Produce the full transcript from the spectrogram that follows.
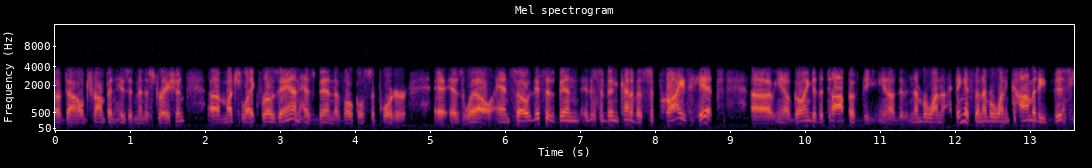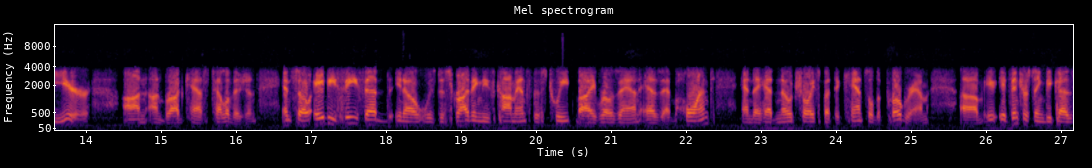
of Donald Trump and his administration, uh, much like Roseanne has been a vocal supporter a- as well. And so this has been this has been kind of a surprise hit. Uh, you know, going to the top of the, you know, the number one, I think it's the number one comedy this year on on broadcast television. And so ABC said, you know, was describing these comments, this tweet by Roseanne as abhorrent, and they had no choice but to cancel the program. Um, it, it's interesting because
